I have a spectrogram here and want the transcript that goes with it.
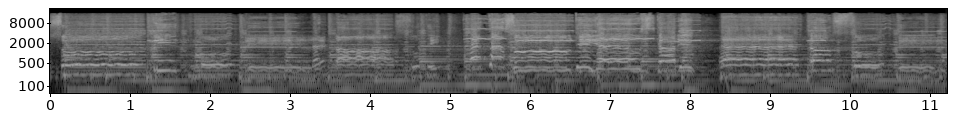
Zutik mutil eta zutik eta zutik euskadi eta zutik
